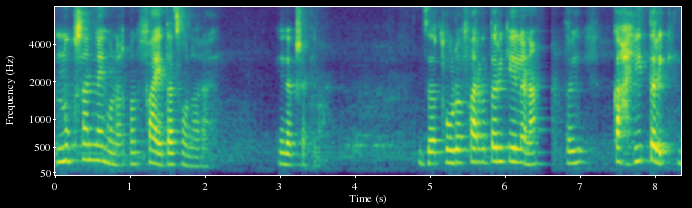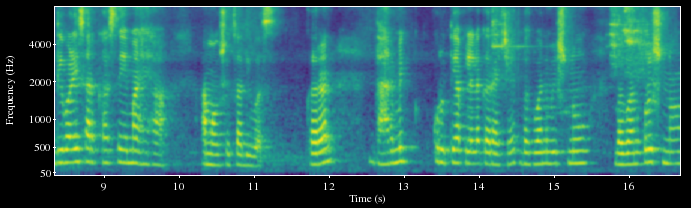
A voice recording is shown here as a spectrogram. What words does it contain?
नुकसान नाही होणार पण फायदाच होणार आहे. हे लक्षात ठेवा. जर थोडंफार तरी केलं ना तरी काहीतरी दिवाळीसारखा सेम आहे हा अमावशेचा दिवस. कारण धार्मिक कृती आपल्याला करायच्या आहेत. भगवान विष्णू भगवान कृष्ण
